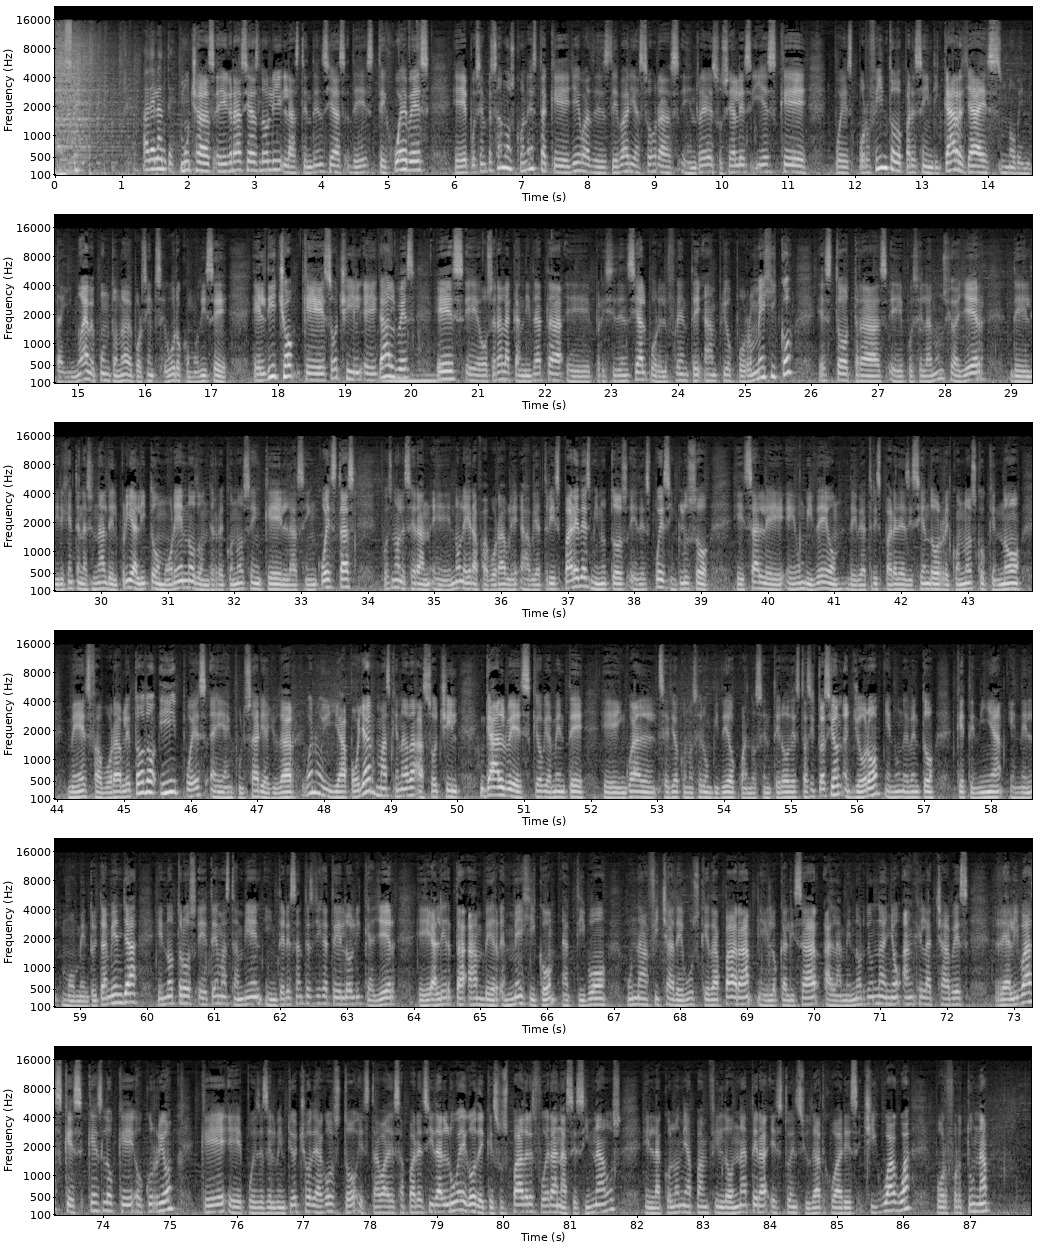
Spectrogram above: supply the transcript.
Adelante. Muchas eh, gracias Loli. Las tendencias de este jueves, eh, pues empezamos con esta que lleva desde varias horas en redes sociales y es que pues por fin todo parece indicar, ya es 99.9% seguro, como dice el dicho, que Xochitl eh, Galvez es eh, o será la candidata eh, presidencial por el Frente Amplio por México. Esto tras pues el anuncio ayer del dirigente nacional del PRI, Alito Moreno, donde reconocen que las encuestas pues no les eran eh, no le era favorable a Beatriz Paredes. Minutos eh, después incluso eh, sale un video de Beatriz Paredes diciendo reconozco que no me es favorable todo y pues a impulsar y ayudar bueno y a apoyar más que nada a Xochil Galvez que obviamente igual se dio a conocer un video cuando se enteró de esta situación lloró en un evento que tenía en el momento. Y también ya en otros temas también interesantes fíjate Loli que ayer eh, Alerta Amber México activó una ficha de búsqueda para eh, localizar a la menor de un año, Ángela Chávez Real Vázquez. ¿Qué es lo que ocurrió? que eh, pues desde el 28 de agosto estaba desaparecida luego de que sus padres fueran asesinados en la colonia Panfilonátera, esto en Ciudad Juárez, Chihuahua. Por fortuna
